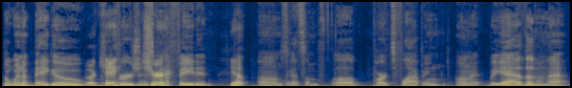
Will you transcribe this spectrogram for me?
The Winnebago Okay, version is sure. kind of faded. Yep. Um, it's got some uh, parts flapping on it, but yeah. Other than that,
